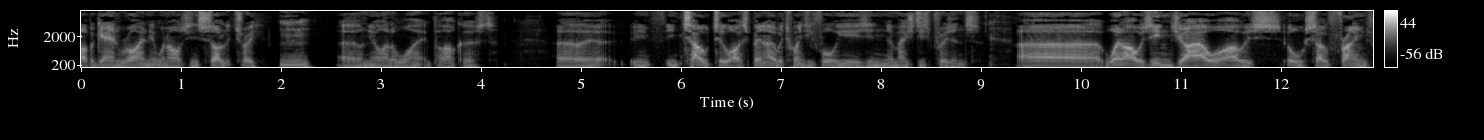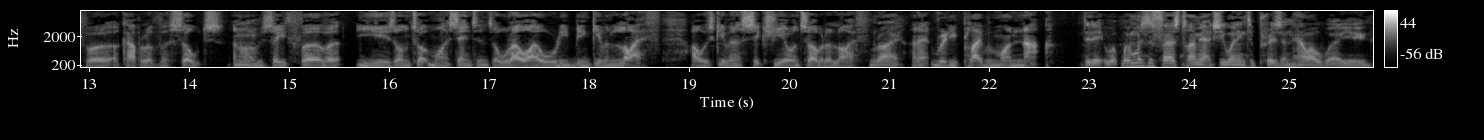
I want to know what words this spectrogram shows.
I began writing it when I was in solitary Mm. uh, on the Isle of Wight in Parkhurst. Uh, in, in total, I spent over 24 years in the Majesty's prisons. Uh, when I was in jail, I was also framed for a couple of assaults and I received further years on top of my sentence. Although I already been given life, I was given a six year on top of the life. Right. And that really played with my nut. Did it? When was the first time you actually went into prison? How old were you?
